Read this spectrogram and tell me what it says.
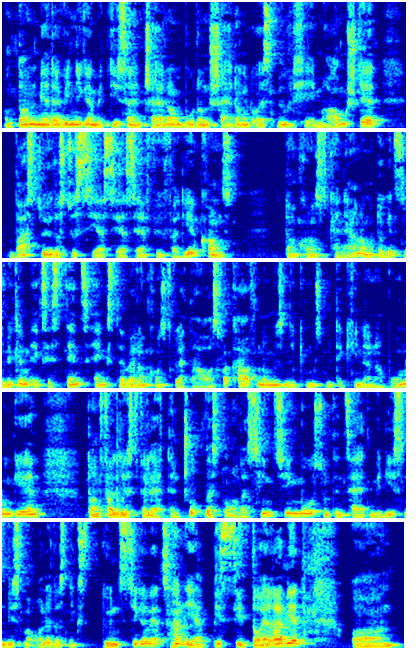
und dann mehr oder weniger mit dieser Entscheidung, wo dann Scheidung und alles Mögliche im Raum steht, was du, dass du sehr, sehr, sehr viel verlieren kannst dann kannst, du, keine Ahnung, da geht es wirklich um Existenzängste, weil dann kannst du vielleicht ein Haus verkaufen, dann müssen die, musst mit den Kindern in eine Wohnung gehen, dann verlierst du vielleicht den Job, weil du anders hinziehen musst und in Zeiten wie diesen wissen wir alle, dass nichts günstiger wird, sondern eher ein bisschen teurer wird und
